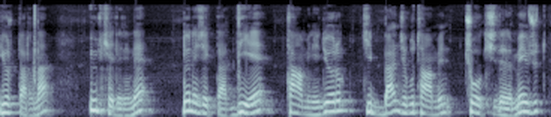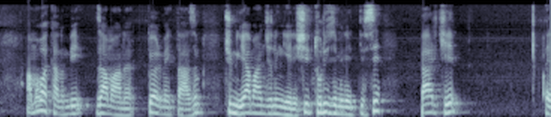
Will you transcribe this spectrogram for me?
yurtlarına, ülkelerine dönecekler diye tahmin ediyorum ki bence bu tahmin çoğu kişide de mevcut. Ama bakalım bir zamanı görmek lazım. Çünkü yabancının gelişi, turizmin etkisi belki e,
